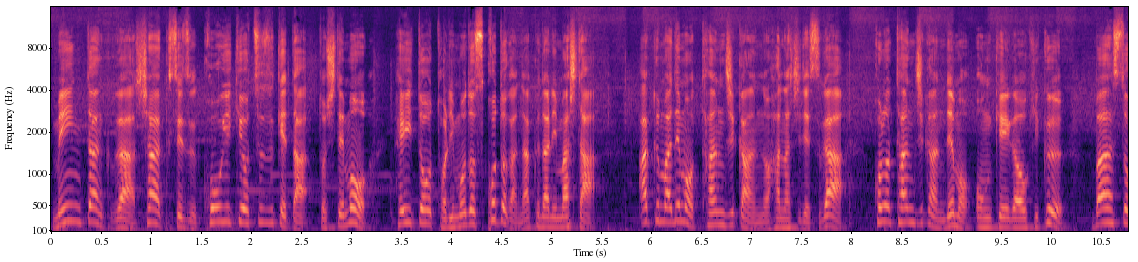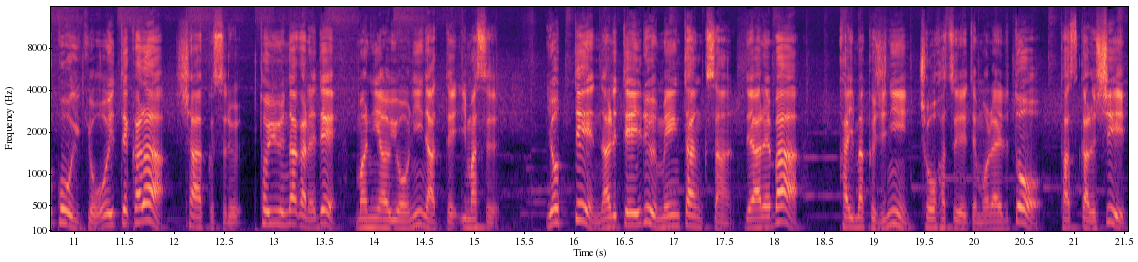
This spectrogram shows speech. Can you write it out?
メインタンクがシャークせず攻撃を続けたとしてもヘイトを取り戻すことがなくなりました。あくまでも短時間の話ですがこの短時間でも恩恵が大きくバースト攻撃を終えてからシャークするという流れで間に合うようになっています。よって慣れているメインタンクさんであれば開幕時に挑発入れてもらえると助かるし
